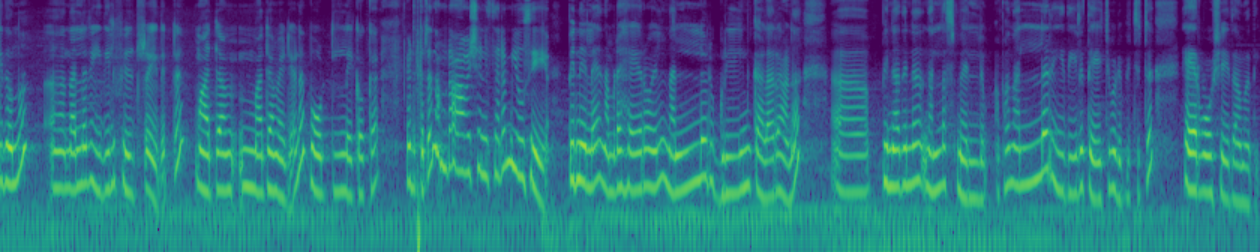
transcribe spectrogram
ഇതൊന്ന് നല്ല രീതിയിൽ ഫിൽട്ടർ ചെയ്തിട്ട് മാറ്റാൻ മാറ്റാൻ വേണ്ടിയാണ് ബോട്ടിലിലേക്കൊക്കെ എടുത്തിട്ട് നമ്മുടെ ആവശ്യാനുസരണം യൂസ് ചെയ്യുക പിന്നെ ഇല്ലേ നമ്മുടെ ഹെയർ ഓയിൽ നല്ലൊരു ഗ്രീൻ കളറാണ് പിന്നെ അതിന് നല്ല സ്മെല്ലും അപ്പോൾ നല്ല രീതിയിൽ തേച്ച് പിടിപ്പിച്ചിട്ട് ഹെയർ വാഷ് ചെയ്താൽ മതി.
